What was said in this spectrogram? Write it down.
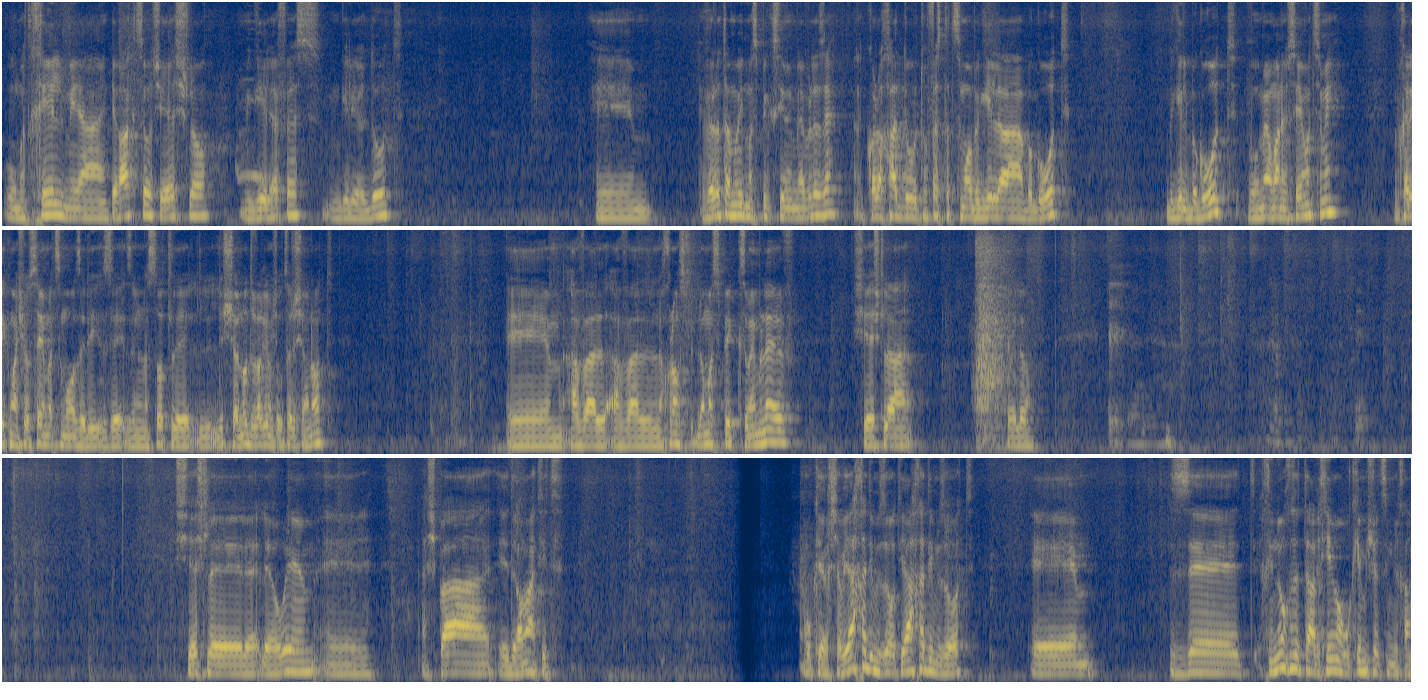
הוא מתחיל מהאינטראקציות שיש לו מגיל אפס, מגיל ילדות, אמ, ולא תמיד מספיק שימים לב לזה. כל אחד הוא תופס את עצמו בגיל הבגרות, בגיל בגרות, ואומר מה אני עושה עם עצמי, וחלק מה שעושה עם עצמו זה, זה, זה לנסות לשנות דברים שרוצה לשנות. אמ, אבל, אבל אנחנו לא, לא מספיק שמים לב שיש לה... שלום. שיש להורים אה, השפעה אה, דרמטית. אוקיי, עכשיו יחד עם זאת, יחד עם זאת, אה, זה, חינוך זה תהליכים ארוכים של צמיחה.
